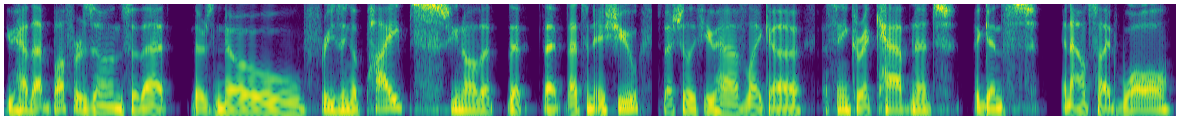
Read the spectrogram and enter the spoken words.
you have that buffer zone so that there's no freezing of pipes you know that that that that's an issue especially if you have like a, a sink or a cabinet against an outside wall.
